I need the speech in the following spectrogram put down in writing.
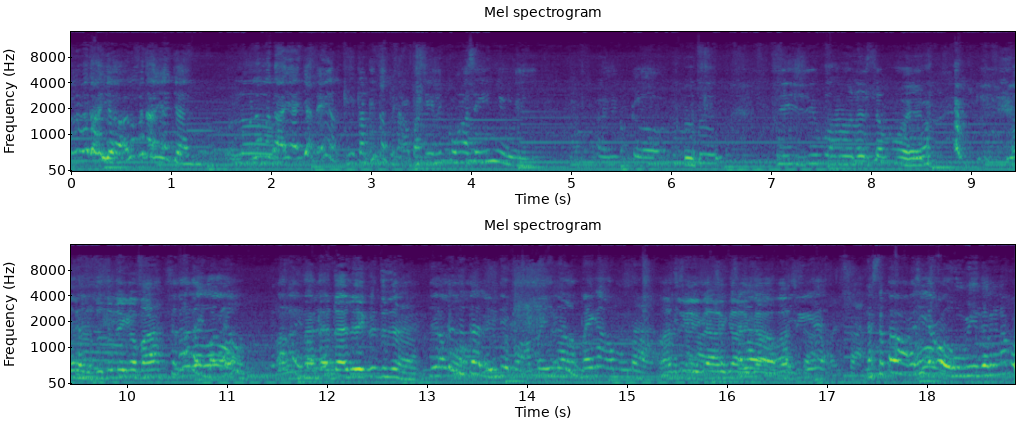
Ano madaya? Ano madaya dyan? Wala. Wala madaya dyan. Eh, kita-kita, pinakapasilip ko nga sa inyo eh. Ano ko? Tissue pa muna sa puwet. Ano, tutuloy ka ba? Sa tatay ba Parang nadadali ko dun ah. Hindi ako. Hindi, baka pahinga ka. Pahinga ka muna. Ah, sige, ikaw, ikaw, ikaw. Ah, sige. Nasa tawa kasi ako, uwi na rin ako.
